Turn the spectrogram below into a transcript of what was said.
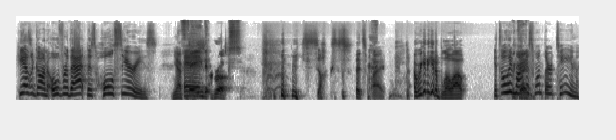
He hasn't gone over that this whole series. Yeah. if And- Fade Brooks. he sucks. That's fine. Are we going to get a blowout? It's only We could. minus 113.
